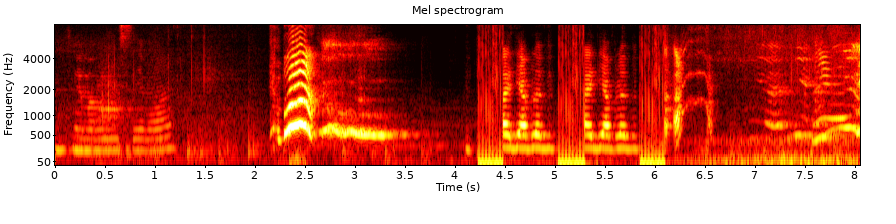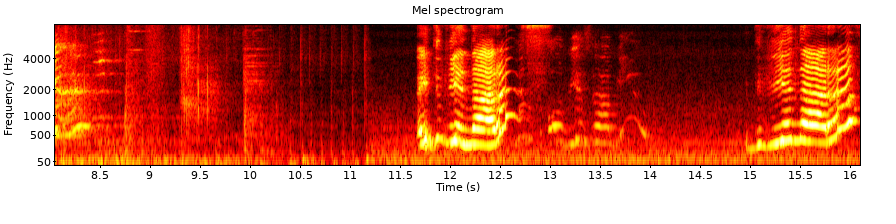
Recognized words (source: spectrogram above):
Nic nie ma. Nic nie ma. Daj diable, wypij, diable, wypij. Nie, nie, Nie, nie. Ej, dwie naraz? Obie zabił? Dwie naraz?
